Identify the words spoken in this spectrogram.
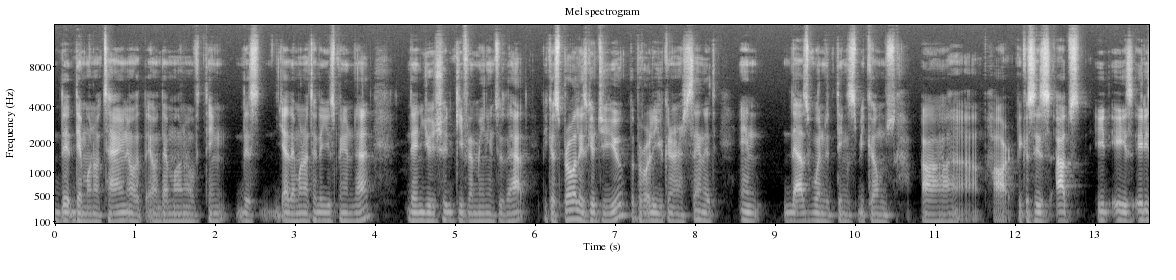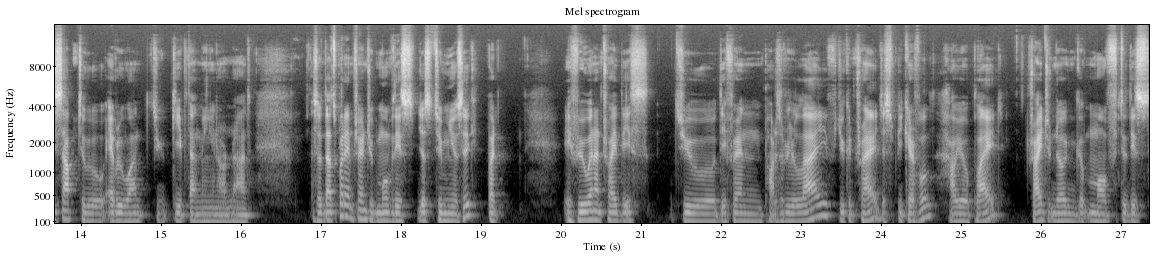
the, the amount of time or the, or the amount of thing this yeah the amount of time that you spend on that then you should give a meaning to that because probably it's good to you but probably you can understand it. And that's when the things becomes uh, hard because it's up it is it is up to everyone to give that meaning or not. So that's what i'm trying to move this just to music but if you want to try this to different parts of your life you could try it. Just be careful how you apply it. Try to not move to this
